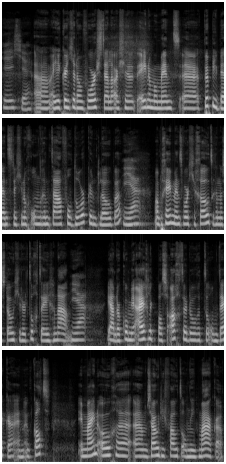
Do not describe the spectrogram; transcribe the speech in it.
Jeetje. Ehm, en je kunt je dan voorstellen als je het ene moment puppy bent, dat je nog onder een tafel door kunt lopen. Ja, Maar op een gegeven moment word je groter en dan stoot je er toch tegenaan. ja, Ja, daar kom je eigenlijk pas achter door het te ontdekken. En een kat, in mijn ogen, ehm, zou die fout al niet maken.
